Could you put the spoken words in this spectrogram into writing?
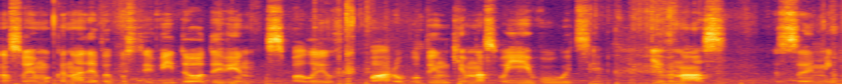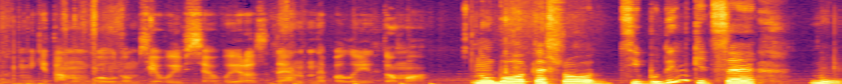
на своєму каналі випустив відео, де він спалив пару будинків на своїй вулиці. І в нас з Мік- Мікітаном Голдом з'явився вираз Ден не пали дома. Ну, бо те, що ці будинки, це, ну.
